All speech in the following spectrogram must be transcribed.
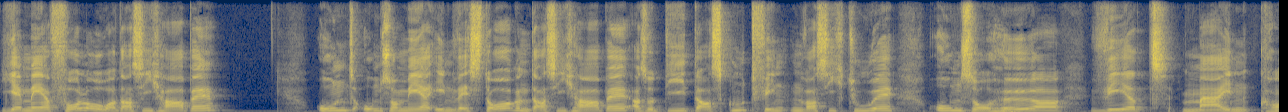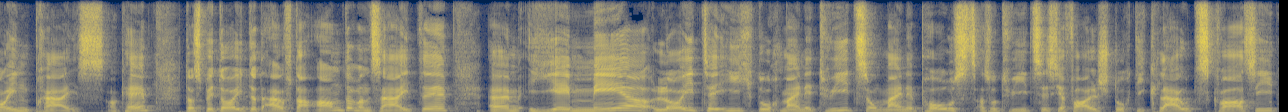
je mehr Follower das ich habe, und umso mehr Investoren das ich habe, also die das gut finden, was ich tue, umso höher wird mein Coinpreis. Okay? Das bedeutet auf der anderen Seite, ähm, je mehr Leute ich durch meine Tweets und meine Posts, also Tweets ist ja falsch, durch die Clouds quasi,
